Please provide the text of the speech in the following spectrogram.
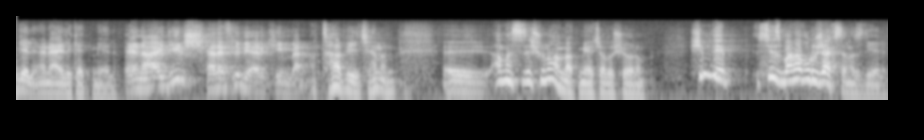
Gelin enayilik etmeyelim. Enayi değil, şerefli bir erkeğim ben. Tabii canım. Ee, ama size şunu anlatmaya çalışıyorum. Şimdi siz bana vuracaksınız diyelim.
